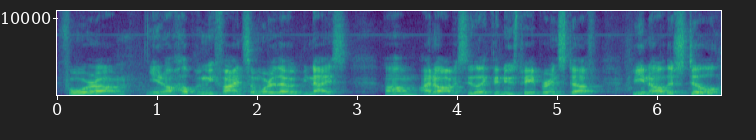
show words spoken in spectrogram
for um, you know helping me find somewhere that would be nice. Um, I know obviously like the newspaper and stuff, but you know there's still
